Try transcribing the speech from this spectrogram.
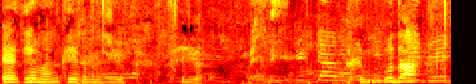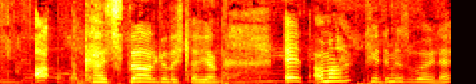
Evet hemen kedimizi gösteriyor. Bakın bu da Aa, kaçtı arkadaşlar yan. Evet ama kedimiz böyle.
